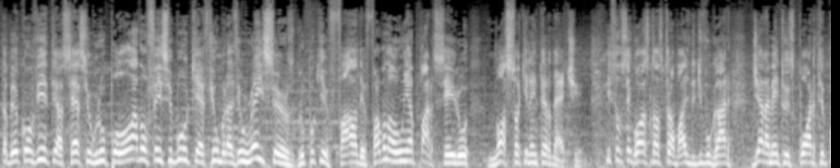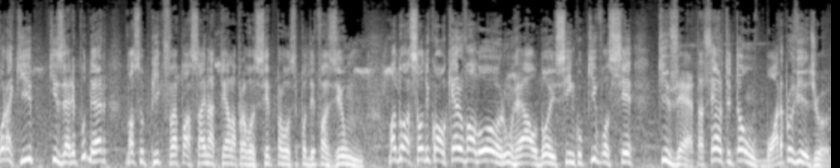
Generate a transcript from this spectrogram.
Também o convite, acesse o grupo lá no Facebook, F1 Brasil Racers, grupo que fala de Fórmula 1 e é parceiro nosso aqui na internet. E se você gosta do nosso trabalho de divulgar diariamente o esporte por aqui, quiser e puder, nosso Pix vai passar aí na tela para você, para você poder fazer um, uma doação de qualquer valor, um real, dois, cinco, o que você quiser, tá certo? Então, bora pro vídeo.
